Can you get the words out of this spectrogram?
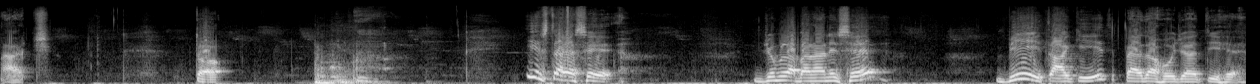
اچھا۔ تو اس طرح سے جملہ بنانے سے بھی تاکید پیدا ہو جاتی ہے۔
